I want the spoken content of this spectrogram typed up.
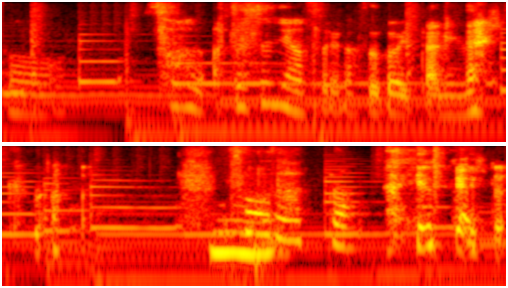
そうそう。そう、私にはそれがすごい足りないから。うんそうだった。みたいな。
